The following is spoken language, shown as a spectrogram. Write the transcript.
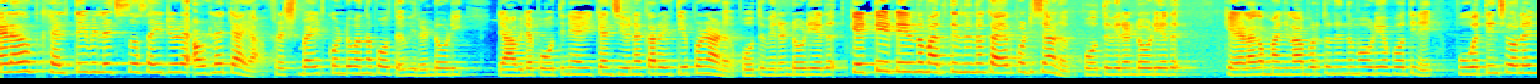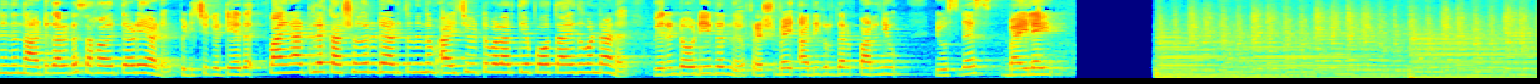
Kelakam healthy village സൊസൈറ്റിയുടെ ഔട്ട്ലെറ്റായ fresh byte കൊണ്ടുവന്ന പോത്ത് വിരണ്ടോടി. രാവിലെ പോത്തിനെ അഴിക്കാൻ ജീവനക്കാർ എത്തിയപ്പോഴാണ് പോത്ത് വിരണ്ടോടിയത്. കെട്ടിയിട്ടിരുന്ന മരത്തിൽ നിന്നും കയർ പൊട്ടിച്ചാണ് പോത്ത് വിരണ്ടോടിയത്. കേളകം മഞ്ഞളാമ്പുറത്തു നിന്നും ഓടിയ പോത്തിനെ പൂവത്തിൻ ചോലയിൽ നിന്ന് നാട്ടുകാരുടെ സഹായത്തോടെയാണ് പിടിച്ചു കെട്ടിയത്. വയനാട്ടിലെ കർഷകരുടെ അടുത്തു നിന്നും അഴിച്ചുവിട്ട് വളർത്തിയ പോത്തായതുകൊണ്ടാണ് വിരണ്ടോടിയതെന്ന് ഫ്രഷ് ബൈ അധികൃതർ പറഞ്ഞു. News desk ബൈലൈ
